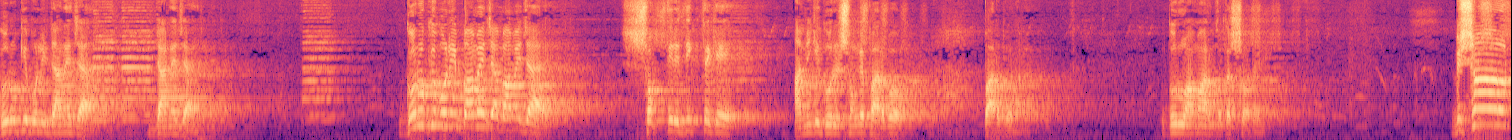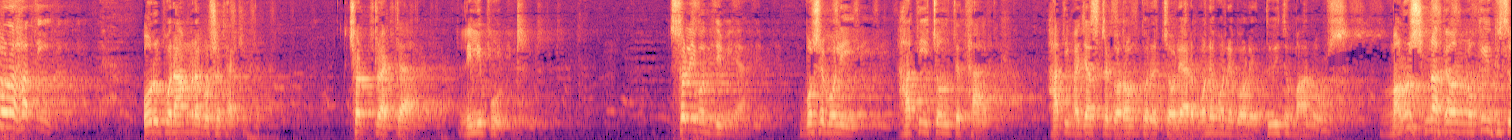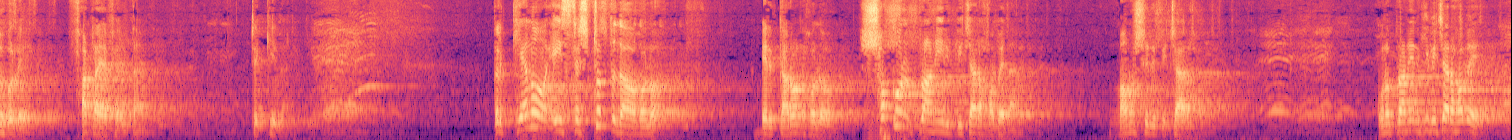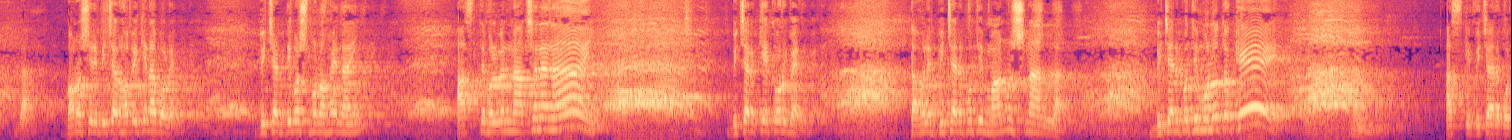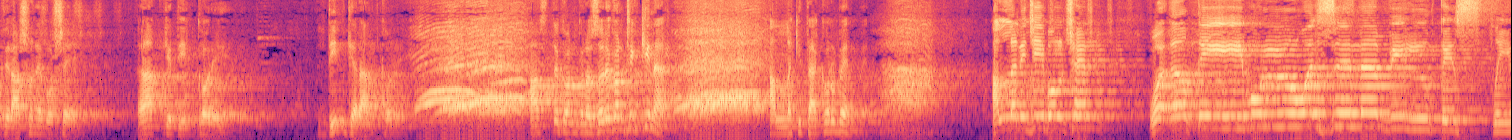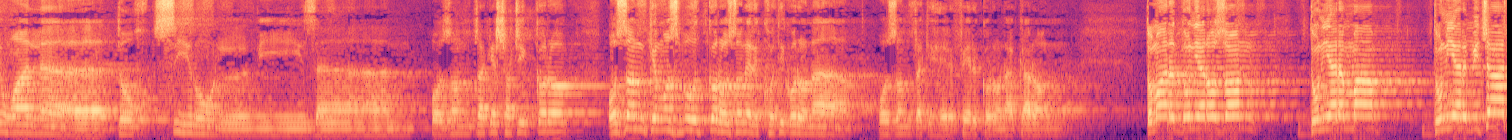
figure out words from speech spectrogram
গরুকে বলি ডানে যায় ডানে যায়। গরুকে বলি, বামে যা, বামে যায়। শক্তির দিক থেকে আমি কি গরুর সঙ্গে পারব? পারব না। গরু আমার কথা শোনে। বিশাল বড় হাতি, ওর উপর আমরা বসে থাকি। ছোট্ট একটা লিলিপুট সলিমদ্দি মিয়া। বসে বলি, হাতি চলতে থাক। হাতি মেজাজটা গরম করে চলে আর মনে মনে বলে, তুই তো মানুষ। মানুষ না হয় অন্য কেউ কিছু হলে। ফাটায় ফেলতাম। ঠিক কিনা? তাহলে কেন এই শ্রেষ্ঠত্ব দেওয়া হলো? এর কারণ হলো, সকল প্রাণীর বিচার হবে না। মানুষের বিচার হবে। কোন প্রাণীর কি বিচার হবে? না। মানুষের বিচার হবে কিনা বলেন? বিচার দিবস মনে হয় নাই? আসতে বলবেন না, আছে না নাই? বিচার কে করবেন? তাহলে বিচারপতি মানুষ না আল্লাহ? বিচারপতি মূলত কে? আল্লাহ। আজকে বিচারপতির আসনে বসে রাতকে দিন করে দিনকে রাত করে আসতে কন করে জোরে কন ঠিক কিনা আল্লাহ কি তা করবেন আল্লাহ নিজেই বলছেন وأقيموا الوزن بالقسط ولا تخسروا الميزان ওজনটাকে সঠিক করো ওজনকে মজবুত করো ওজনের ক্ষতি করো না ওজনটাকে হেরফের করো না কারণ তোমার দুনিয়ার ওজন দুনিয়ার মাপ দুনিয়ার বিচার,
